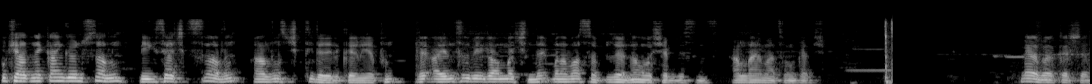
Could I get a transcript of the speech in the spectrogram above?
Bu kağıdın ekran görüntüsünü alın, bilgisayar çıktısını alın, aldığınız çıktıyla dediklerimi yapın ve ayrıntılı bilgi almak için de bana WhatsApp üzerinden ulaşabilirsiniz. Allah'a emanet olun kardeşim. Merhaba arkadaşlar,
